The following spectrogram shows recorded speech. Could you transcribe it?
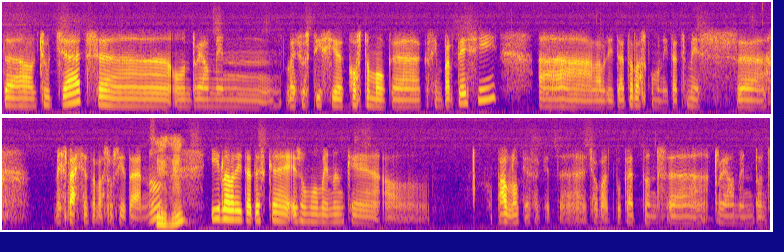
dels jutjats eh, on realment la justícia costa molt que, que s'imparteixi, eh, la veritat, a les comunitats més, eh, més baixes de la societat, no? Uh mhm. -huh. I la veritat és que és un moment en què el, el Pablo, que és aquest eh, jove advocat, doncs, eh, realment doncs,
